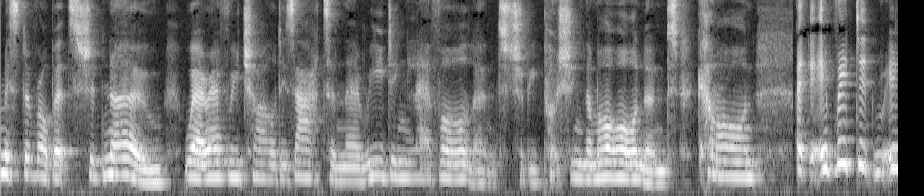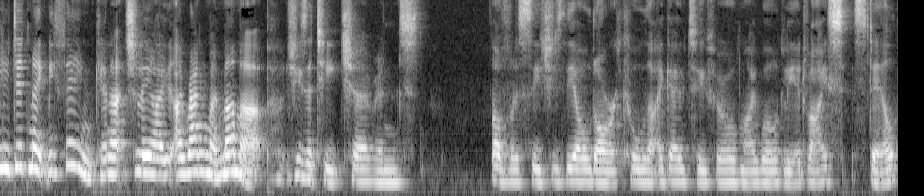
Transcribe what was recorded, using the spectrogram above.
Mr. Roberts should know where every child is at and their reading level and should be pushing them on and come on. It, it really, did, really did make me think. And actually, I, I rang my mum up. She's a teacher and obviously she's the old oracle that I go to for all my worldly advice still.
